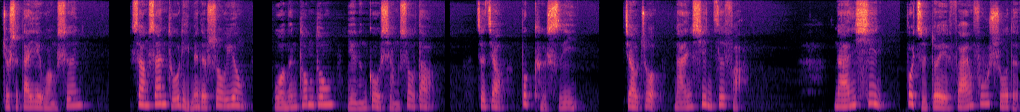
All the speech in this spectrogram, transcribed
就是待业往生。上三土里面的受用，我们通通也能够享受到，这叫不可思议，叫做难信之法。难信不只对凡夫说的。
